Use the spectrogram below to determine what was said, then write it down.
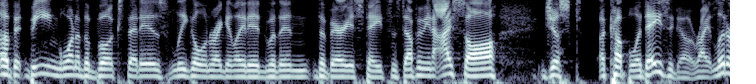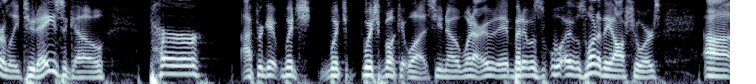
of it being one of the books that is legal and regulated within the various states and stuff. I mean, I saw just a couple of days ago, right? Literally two days ago, per I forget which which which book it was, you know, whatever, but it was it was one of the offshores. Uh,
